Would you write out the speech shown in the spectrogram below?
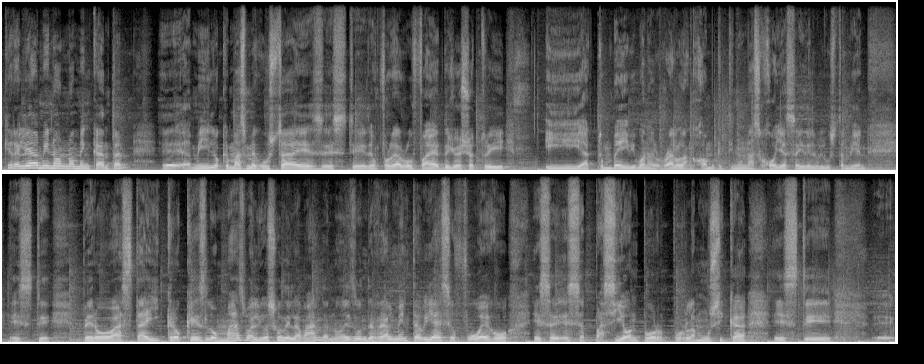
que en realidad a mí no, no me encantan. Eh, a mí lo que más me gusta es este, The Unforgettable Fire de Joshua Tree y Acton Baby, bueno, el Rattle and Home, que tiene unas joyas ahí del blues también. Este, pero hasta ahí creo que es lo más valioso de la banda, ¿no? Es donde realmente había ese fuego, esa pasión por, por la música, este. Eh,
